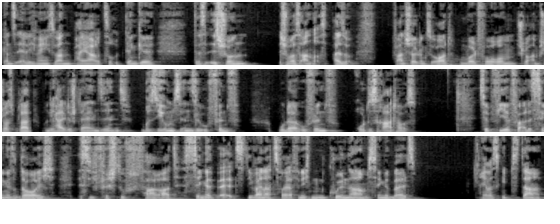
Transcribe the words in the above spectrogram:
ganz ehrlich, wenn ich so an ein paar Jahre zurückdenke, das ist schon, ist schon was anderes. Also, Veranstaltungsort, Humboldt-Forum am Schlossplatz und die Haltestellen sind Museumsinsel U5 oder U5 Rotes Rathaus. Tipp 4 für alle Singles unter euch ist die Fischsucht Fahrrad Single Bells. Die Weihnachtsfeier finde ich einen coolen Namen, Single Bells. Ja, was gibt's da?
